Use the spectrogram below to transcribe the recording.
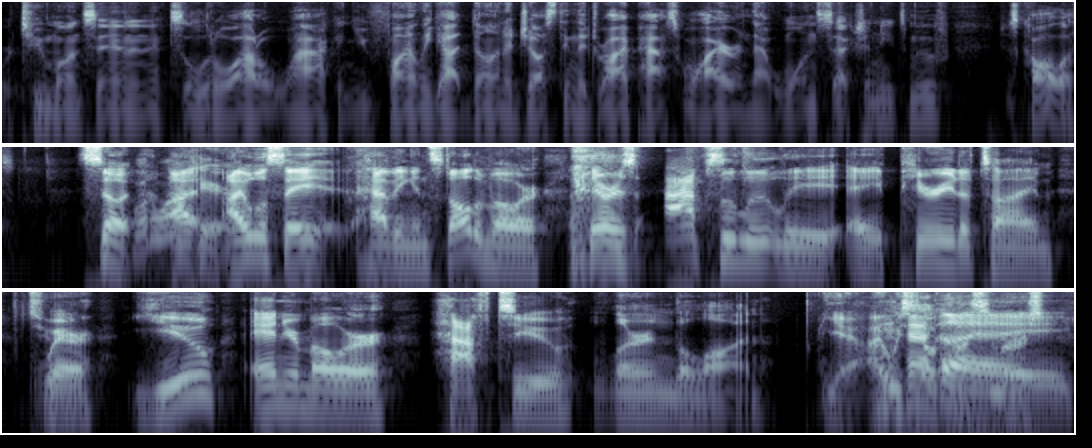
we're two months in and it's a little out of whack and you finally got done adjusting the dry pass wire and that one section needs move, just call us. So I I? I will say, having installed a mower, there is absolutely a period of time where you and your mower have to learn the lawn. Yeah, I always tell customers. Like-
